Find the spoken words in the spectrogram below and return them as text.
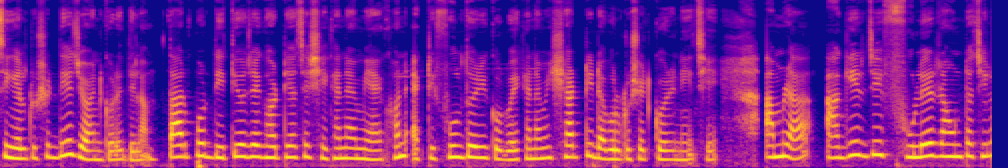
সিঙ্গেল ক্রোশেট দিয়ে জয়েন করে দিলাম। তারপর দ্বিতীয় যে ঘরটি আছে, সেখানে আমি এখন একটি ফুল তৈরি করব। এখানে আমি ষাটটি ডাবল ক্রোশেট করে নিয়েছি। আমরা আগের যে ফুলের রাউন্ডটা ছিল,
